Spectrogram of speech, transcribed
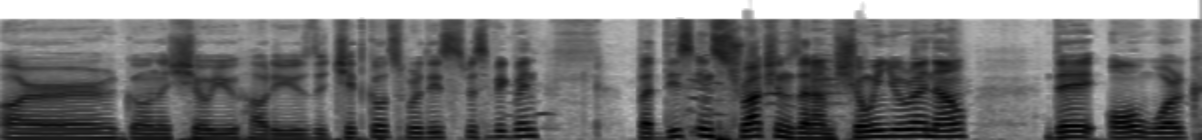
are gonna show you how to use the cheat codes for this specific game. But these instructions that I'm showing you right now they all work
